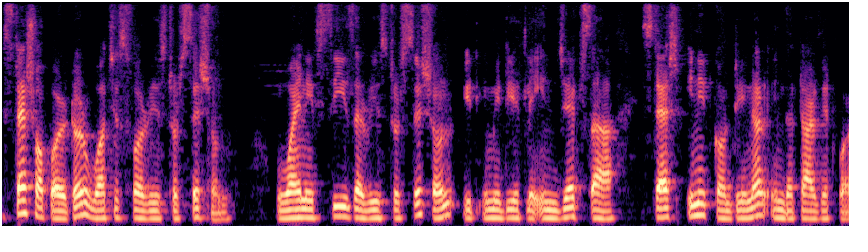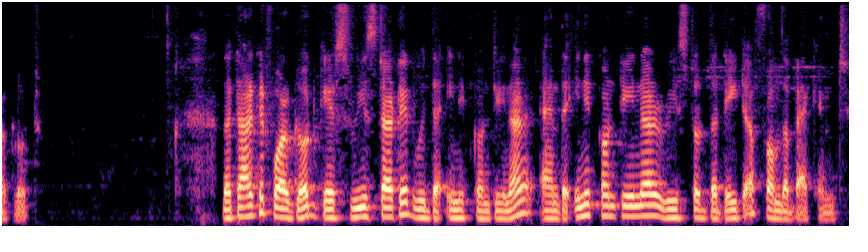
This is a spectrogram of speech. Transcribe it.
Stash operator watches for restore session. When it sees a restore session, it immediately injects a stash init container in the target workload. The target workload gets restarted with the init container and the init container restores the data from the backend.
